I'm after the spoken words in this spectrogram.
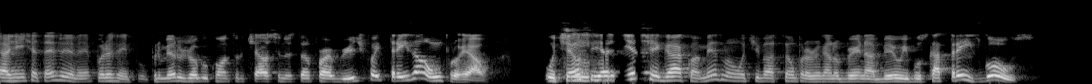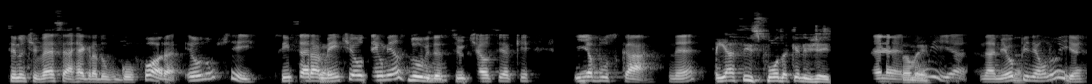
a gente até vê, né? Por exemplo, o primeiro jogo contra o Chelsea no Stamford Bridge foi 3 a 1 pro Real. O Chelsea ia, ia, chegar com a mesma motivação para jogar no Bernabeu e buscar três gols se não tivesse a regra do gol fora? Eu não sei. Sinceramente, eu tenho minhas dúvidas se o Chelsea ia, ia buscar, né? Ia se expor daquele jeito. É, também. não ia. Na minha é. opinião, não ia.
